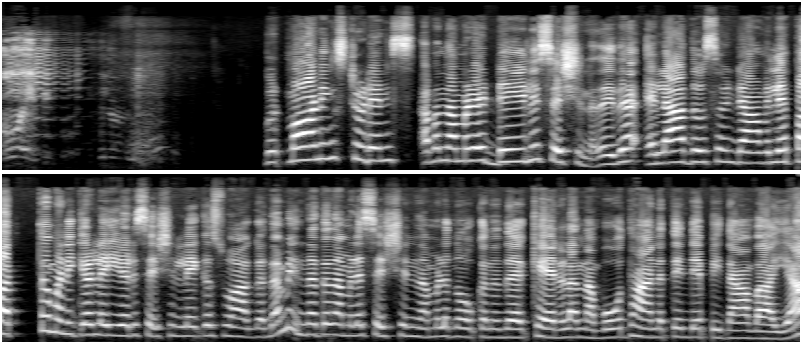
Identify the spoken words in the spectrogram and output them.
ഗോ ഐ ബി ഗോ ഇതിലുള്ള ഗുഡ് മോർണിംഗ് സ്റ്റുഡൻസ് അപ്പം നമ്മുടെ ഡെയിലി സെഷൻ അതായത് എല്ലാ ദിവസവും രാവിലെ പത്ത് മണിക്കുള്ള ഈ ഒരു സെഷനിലേക്ക് സ്വാഗതം. ഇന്നത്തെ നമ്മുടെ സെഷൻ നമ്മൾ നോക്കുന്നത് കേരള നവോത്ഥാനത്തിന്റെ പിതാവായ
